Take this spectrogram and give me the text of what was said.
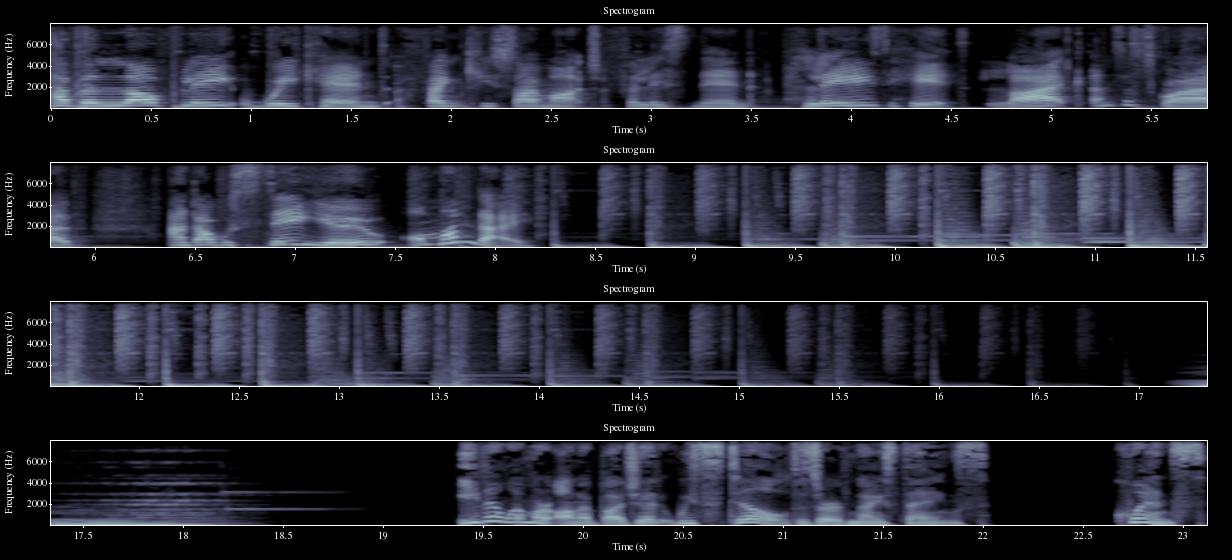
Have a lovely weekend. Thank you so much for listening. Please hit like and subscribe and I will see you on Monday. Even when we're on a budget, we still deserve nice things. Quince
